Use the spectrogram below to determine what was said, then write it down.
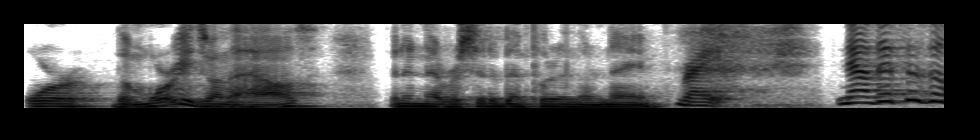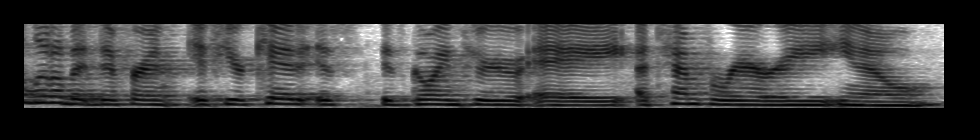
or the mortgage on the house, then it never should have been put in their name. Right. Now this is a little bit different if your kid is is going through a a temporary, you know,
